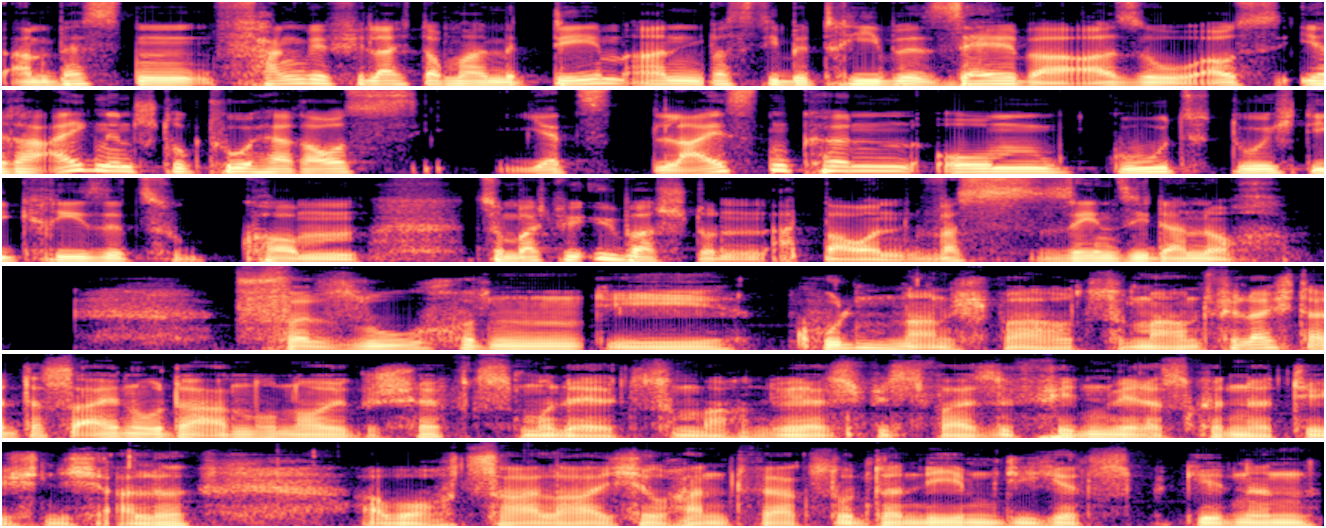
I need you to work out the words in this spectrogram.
am besten fangen wir vielleicht doch mal mit dem an, was die Betriebe selber, also aus ihrer eigenen Struktur heraus jetzt leisten können, um gut durch die Krise zu kommen? Zum Beispiel Überstunden abbauen. Was sehen Sie da noch? versuchen, die Kundenansprache zu machen, vielleicht das eine oder andere neue Geschäftsmodell zu machen. Beispielsweise finden wir, das können natürlich nicht alle, aber auch zahlreiche Handwerksunternehmen, die jetzt beginnen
